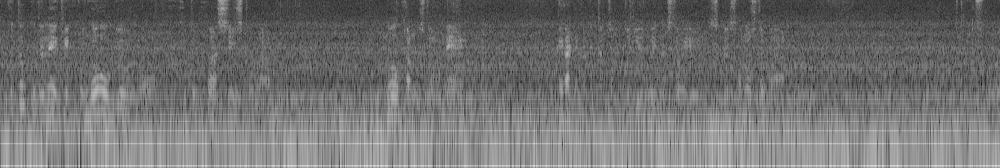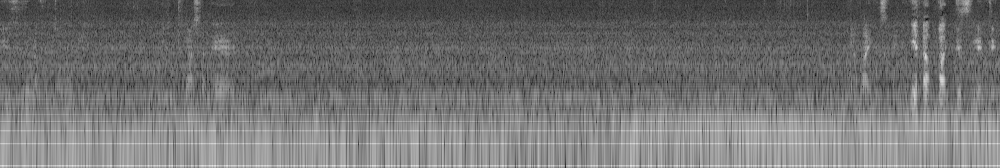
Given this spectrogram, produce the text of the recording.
TikTok でね結構農業のこと詳しい人が農家の人がね眼鏡かけたちょっと有名な人がいるんですけどその人がそういうふうなことを言ってましたね。ばいですね。やばいですねってな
